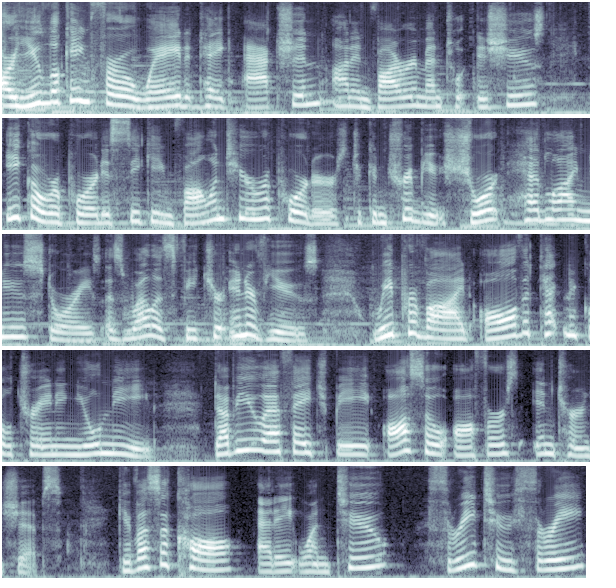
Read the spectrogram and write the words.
Are you looking for a way to take action on environmental issues? Eco Report is seeking volunteer reporters to contribute short headline news stories as well as feature interviews. We provide all the technical training you'll need. WFHB also offers internships. Give us a call at 812 323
